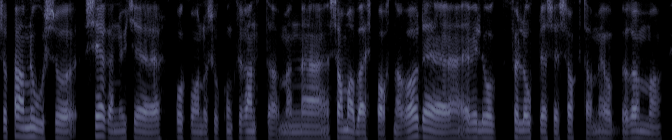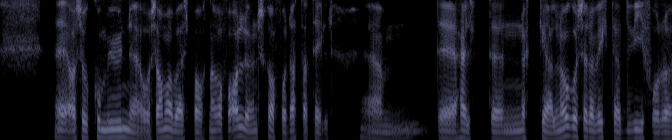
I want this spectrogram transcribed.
så per nå så ser en ikke på hverandre som konkurrenter, men eh, samarbeidspartnere. Det, jeg vil òg følge opp det som er sagt her med å berømme altså kommune og samarbeidspartnere, for alle ønsker å få dette til. Um, det er helt uh, nøkkelen òg. Og så er det viktig at vi får det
